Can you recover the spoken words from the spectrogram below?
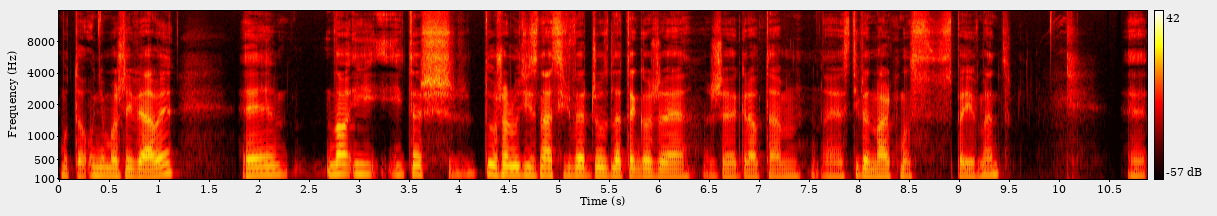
mu to uniemożliwiały. Ym, No i, i też dużo ludzi zna Silver Juice, dlatego że, że grał tam e, Steven Malkmus z Pavement. E,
